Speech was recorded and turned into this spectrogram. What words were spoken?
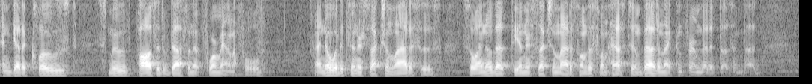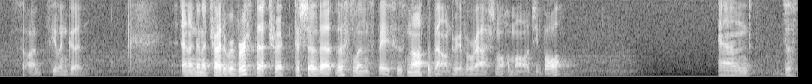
and get a closed, smooth, positive, definite four manifold. I know what its intersection lattice is, so I know that the intersection lattice on this one has to embed, and I confirm that it does embed. So I'm feeling good. And I'm going to try to reverse that trick to show that this lens space is not the boundary of a rational homology ball. And just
